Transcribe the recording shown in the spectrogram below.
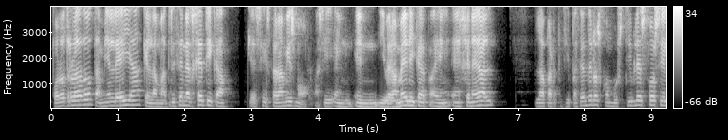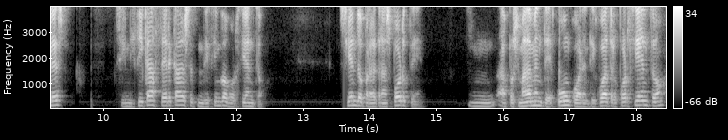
Por otro lado, también leía que en la matriz energética que existe ahora mismo, así en, Iberoamérica en, general, la participación de los combustibles fósiles significa cerca del 75%, siendo para el transporte mm, aproximadamente un 44%,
